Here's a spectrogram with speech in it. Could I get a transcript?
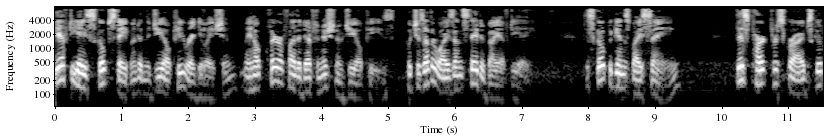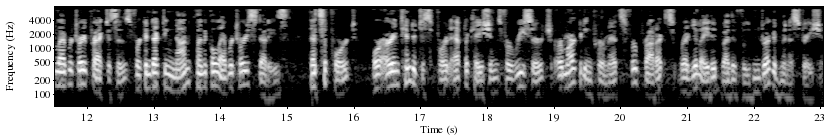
The FDA's scope statement in the GLP regulation may help clarify the definition of GLPs, which is otherwise unstated by FDA. The scope begins by saying, this part prescribes good laboratory practices for conducting non-clinical laboratory studies that support or are intended to support applications for research or marketing permits for products regulated by the Food and Drug Administration.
